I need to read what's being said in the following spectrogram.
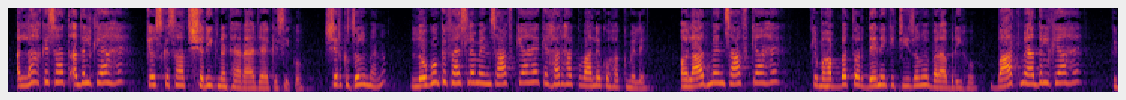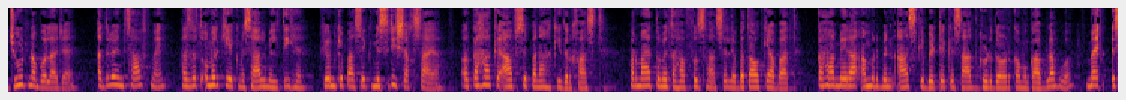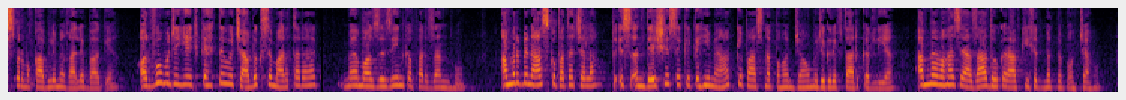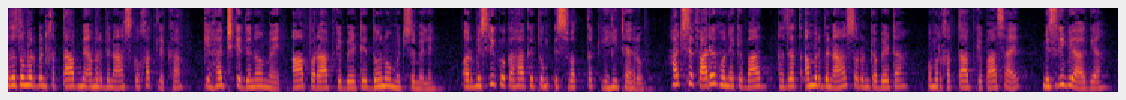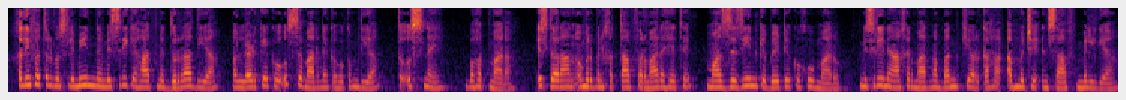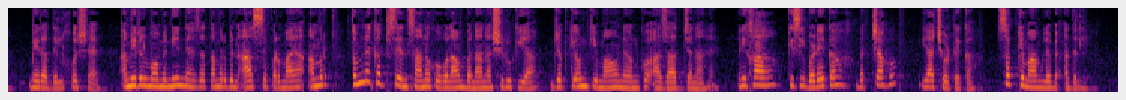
اللہ کے ساتھ عدل کیا ہے؟ کہ اس کے ساتھ شریک نہ ٹھہرایا جائے کسی کو۔ شرک ظلم ہے نا؟ لوگوں کے فیصلے میں انصاف کیا ہے کہ ہر حق والے کو حق ملے؟ اولاد میں انصاف کیا ہے کہ محبت اور دینے کی چیزوں میں برابری ہو؟ بات میں عدل کیا ہے کہ جھوٹ نہ بولا جائے؟ عدل و انصاف میں حضرت عمر کی ایک مثال ملتی ہے کہ ان کے پاس ایک مصری شخص آیا اور کہا کہ آپ سے پناہ کی درخواست ہے۔ فرمایا، تمہیں تحفظ حاصل ہے، بتاؤ کیا بات ہے۔ کہا، میرا امر بن آس کے بیٹے کے ساتھ گھڑ دوڑ کا مقابلہ ہوا۔ میں اس پر مقابلے میں غالب آ گیا اور وہ مجھے یہ کہتے ہوئے چابک سے مارتا رہا میں معززین کا فرزند ہوں۔ امر بن آس کو پتا چلا تو اس اندیشے سے کہ کہیں میں آپ کے پاس نہ پہنچ جاؤں، مجھے گرفتار کر لیا۔ اب میں وہاں سے آزاد ہو کر آپ کی خدمت میں پہنچا ہوں۔ حضرت عمر بن خطاب نے امر بن آس کو خط لکھا کہ حج کے دنوں میں آپ اور آپ کے بیٹے دونوں مجھ سے ملے اور مصری کو کہا کہ تم اس وقت تک یہیں ٹھہرو۔ حج سے فارغ ہونے کے بعد حضرت امر بن آس اور ان کا بیٹا عمر خطاب کے پاس آئے۔ مصری بھی آ گیا۔ خلیفت المسلمین نے مصری کے ہاتھ میں درا دیا اور لڑکے کو اس سے مارنے کا حکم دیا تو اس نے بہت مارا۔ اس دوران عمر بن خطاب فرما رہے تھے، معززین کے بیٹے کو خوب مارو۔ مصری نے آخر مارنا بند کیا اور کہا، اب مجھے انصاف مل گیا، میرا دل خوش ہے۔ امیر المومنین نے حضرت امر بن آس سے فرمایا امر تم نے کب سے انسانوں کو غلام بنانا شروع کیا، جبکہ ان کی ماں نے ان کو آزاد جنا ہے؟ یعنی خواہ کسی بڑے کا بچہ ہو یا چھوٹے کا، سب کے معاملے میں عدل۔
